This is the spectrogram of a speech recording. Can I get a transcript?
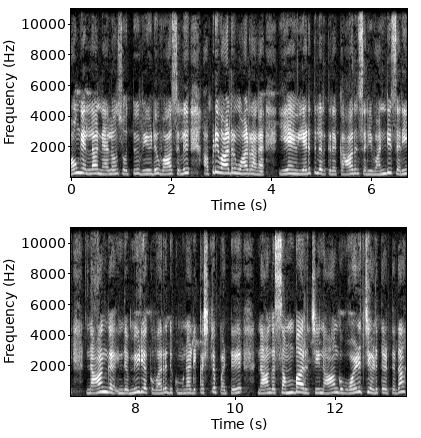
அவங்க எல்லாம் நிலம் சொத்து வீடு வாசல் அப்படி வாழ்கிறவங்க வாழ்கிறாங்க என் இடத்துல இருக்கிற காரும் சரி வண்டி சரி நாங்கள் இந்த மீடியாவுக்கு வர்றதுக்கு முன்னாடி கஷ்டப்பட்டு நாங்கள் சம்பாரித்து நாங்கள் உழைச்சி எடுத்து எடுத்து தான்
